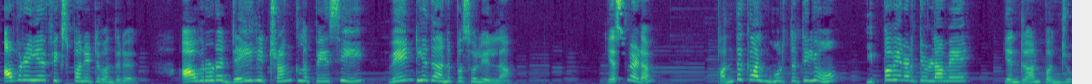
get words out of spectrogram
அவரையே ஃபிக்ஸ் பண்ணிட்டு வந்துடு அவரோட டெய்லி ட்ரங்க்ல பேசி வேண்டியதை அனுப்ப சொல்லிடலாம். எஸ் மேடம் பந்தக்கால் முகூர்த்தத்தையும் இப்பவே நடத்திவிடலாமே என்றான் பஞ்சு.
